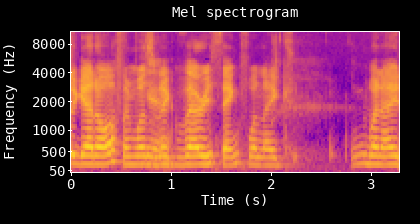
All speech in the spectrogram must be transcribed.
get like very thankful when I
